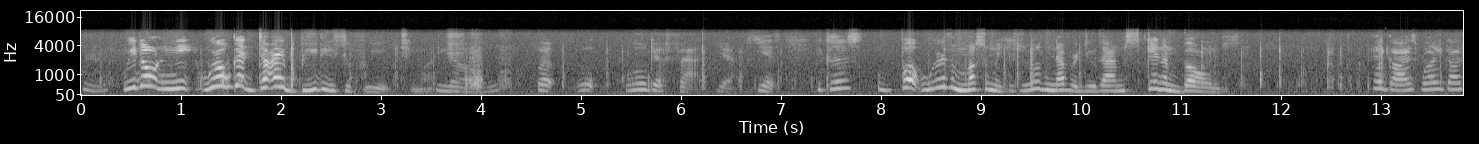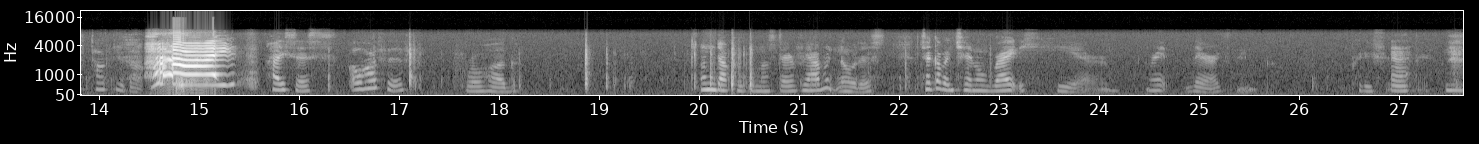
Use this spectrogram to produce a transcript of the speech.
Hmm. We don't need. We'll get diabetes if we eat too much. No, but we'll we'll get fat. Yes. Yes, because. But we're the muscle makers. We'll never do that. I'm skin and bones. Hey guys, what are you guys talking about? Hi. Hi, sis. Oh, hi, sis. Bro hug. I'm Duck Cookie Monster. If you haven't noticed, check out my channel right here. Right there, I think. Pretty sure. Eh. right there.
